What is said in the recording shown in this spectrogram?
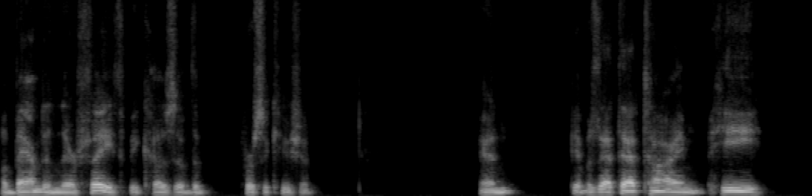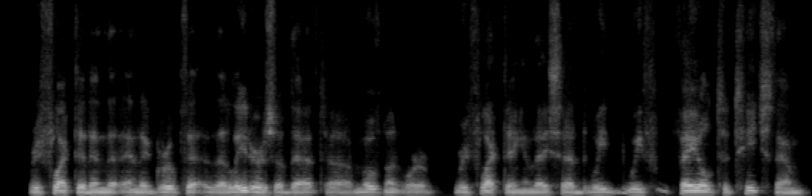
abandoned their faith because of the persecution. And it was at that time he reflected, and the and the group that the leaders of that uh, movement were reflecting, and they said, "We we failed to teach them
